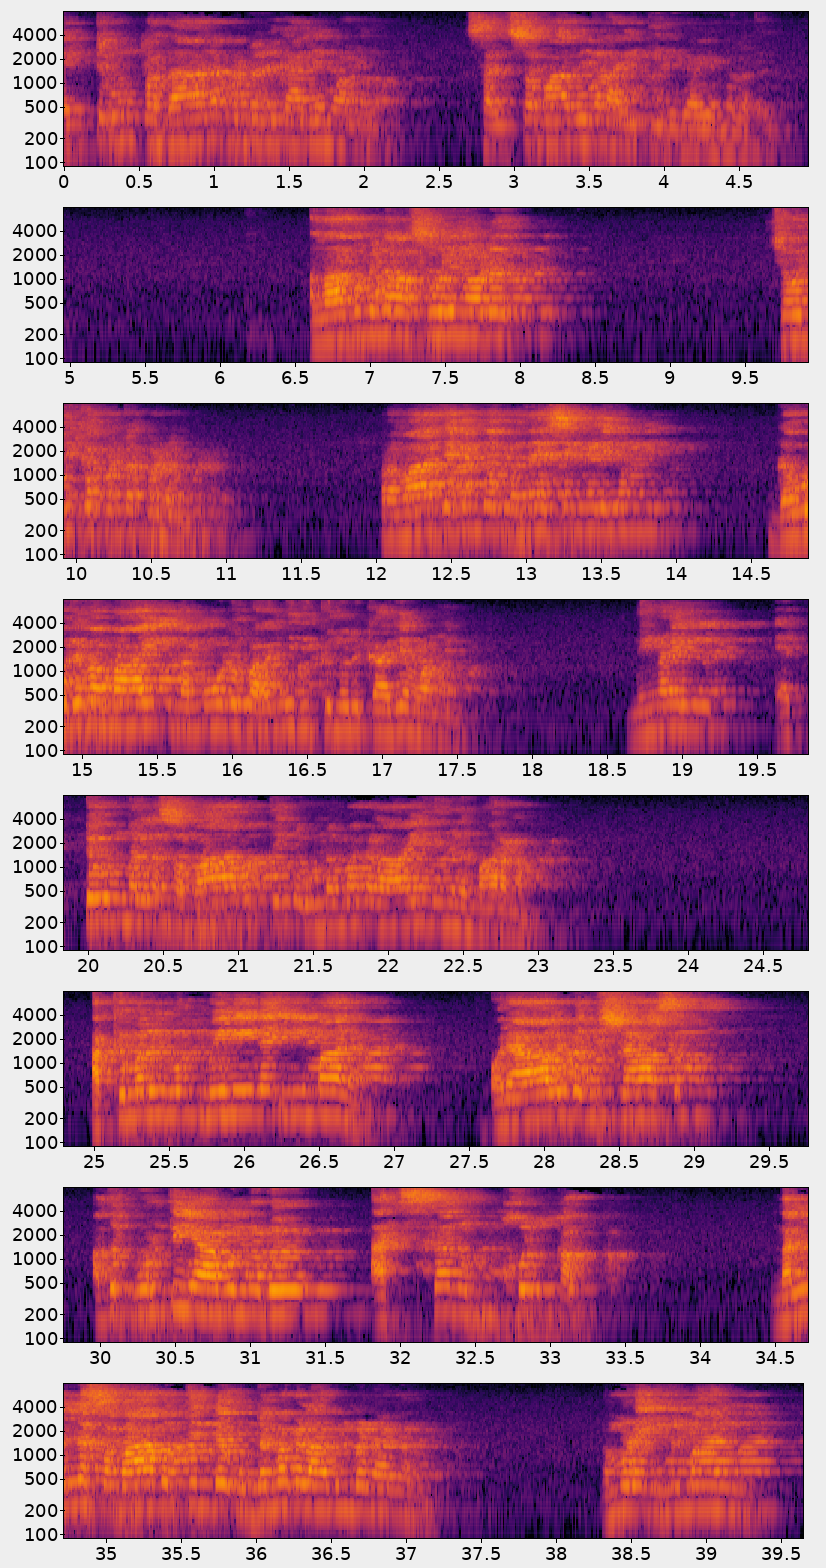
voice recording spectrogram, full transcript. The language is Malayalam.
ഏറ്റവും പ്രധാനപ്പെട്ട ഒരു കാര്യമാണ് സൽസ്വഭാവികളായി തീരുക എന്നുള്ളത്. അള്ളാഹുബിന്റെ റസൂലിനോട് ചോദിക്കപ്പെട്ടപ്പോഴും പ്രവാചകന്റെ ഉപദേശങ്ങളിലും ഗൗരവമായി നമ്മോട് പറഞ്ഞിരിക്കുന്ന ഒരു കാര്യമാണ്. നിങ്ങളിൽ ഏറ്റവും നല്ല സ്വഭാവത്തിന്റെ ഉടമകളായി നിങ്ങൾ മാറണം. അക്മലുൽ മുഅ്മിനീന ഈമാന. ഒരാളുടെ വിശ്വാസം അത് പൂർത്തിയാവുന്നത് നല്ല സ്വഭാവത്തിന്റെ ഉടമകളാകുമ്പോഴാണ് നമ്മുടെ ഈമാൻ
